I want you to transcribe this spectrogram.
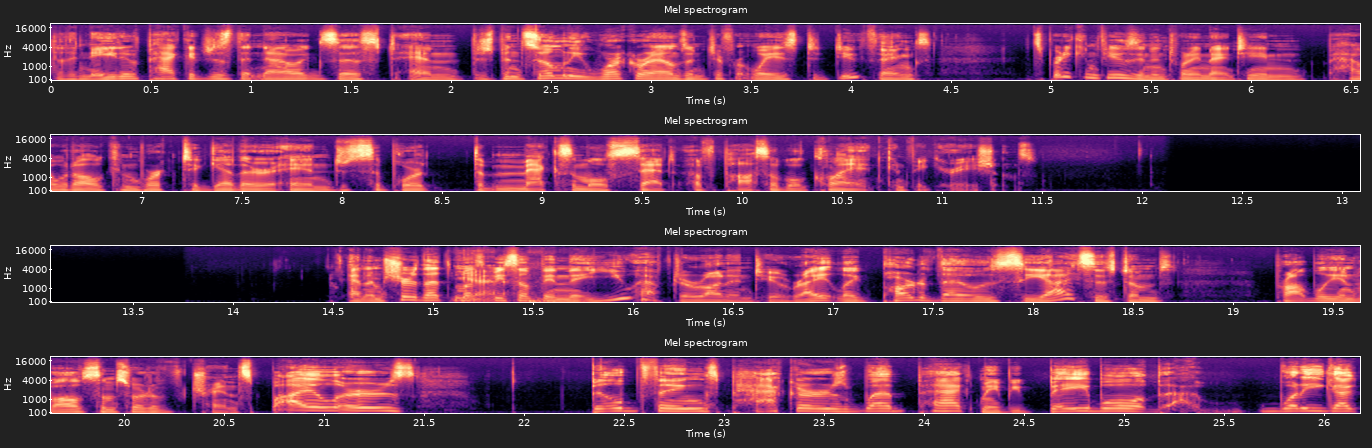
the native packages that now exist. And there's been so many workarounds and different ways to do things. It's pretty confusing in 2019 how it all can work together and support the maximal set of possible client configurations. And I'm sure that must be something that you have to run into, right? Like part of those CI systems probably involves some sort of transpilers, build things, Packers, Webpack, maybe Babel. What do you got?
